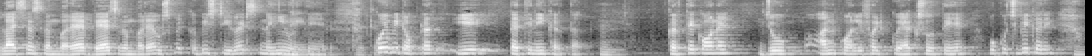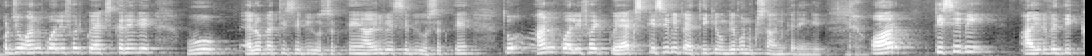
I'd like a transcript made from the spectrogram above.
लाइसेंस नंबर है बैच नंबर है उसमें कभी स्टीरोइड्स नहीं, नहीं होते हैं। okay. कोई भी डॉक्टर ये पैथी नहीं करता। हम्म। करते कौन है? जो अनक्वालिफाइड कोएक्स होते हैं वो कुछ भी करें। और जो अनक्वालिफाइड कोएक्स करेंगे वो एलोपैथी से भी हो सकते हैं आयुर्वेद से भी हो सकते हैं। तो अनक्वालिफाइड कोएक्स किसी भी पैथी के होंगे वो नुकसान करेंगे। और किसी भी आयुर्वेदिक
